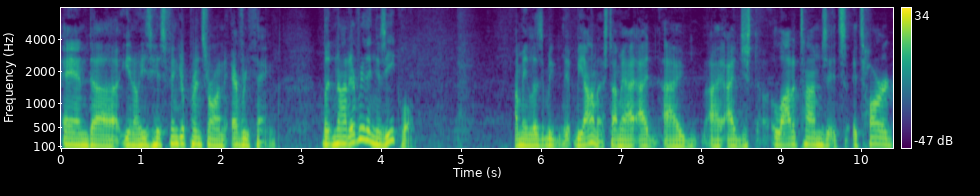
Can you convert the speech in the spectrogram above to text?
and uh, you know his his fingerprints are on everything. But not everything is equal. I mean, let's be, be honest. I mean, I, I, I, I just a lot of times it's it's hard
